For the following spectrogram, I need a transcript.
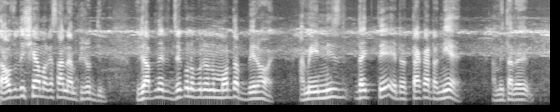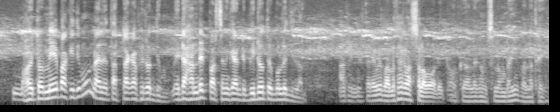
তাও যদি সে আমার কাছে আনে আমি ফেরত দিন যদি আপনার যে কোনো পরিমাণে মর্দা বের হয় আমি নিজ দায়িত্বে এটা টাকাটা নিয়ে আমি তার হয়তো মেয়ে পাখি দিব নাহলে তার টাকা ফেরত দিব এটা হান্ড্রেড পার্সেন্ট গ্যারান্টি ভিডিওতে বলে দিলাম। আচ্ছা ভালো থাকেন আসসালামু আলাইকুম। ওকে ওয়ালাইকুম আসসালাম ভাই ভালো থাকি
